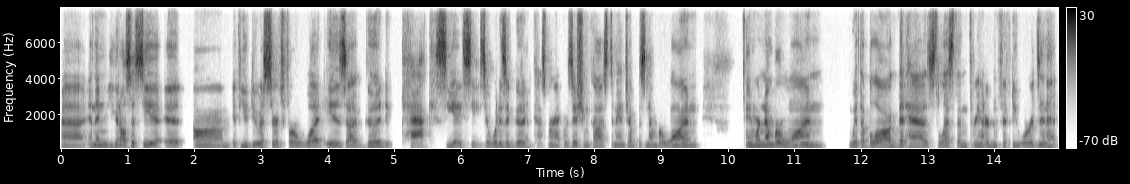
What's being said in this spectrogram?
Uh, and then you can also see it, it um, if you do a search for what is a good CAC, CAC. So what is a good yeah. customer acquisition cost? Demand Jump is number one. And we're number one with a blog that has less than 350 words in it,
